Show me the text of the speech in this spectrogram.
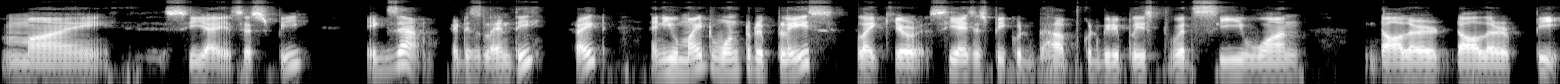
my cissp exam. It is lengthy right and you might want to replace like your CISSP could have could be replaced with C1 dollar dollar P.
